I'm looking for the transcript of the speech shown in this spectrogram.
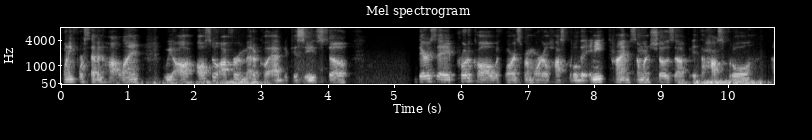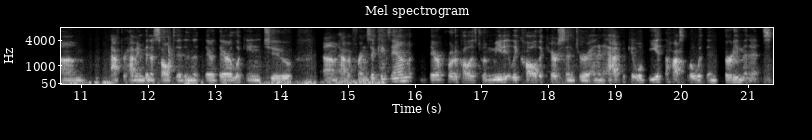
24 7 hotline. We also offer medical advocacy. So there's a protocol with Lawrence Memorial Hospital that anytime someone shows up at the hospital um, after having been assaulted and that they're there looking to um, have a forensic exam, their protocol is to immediately call the care center and an advocate will be at the hospital within 30 minutes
